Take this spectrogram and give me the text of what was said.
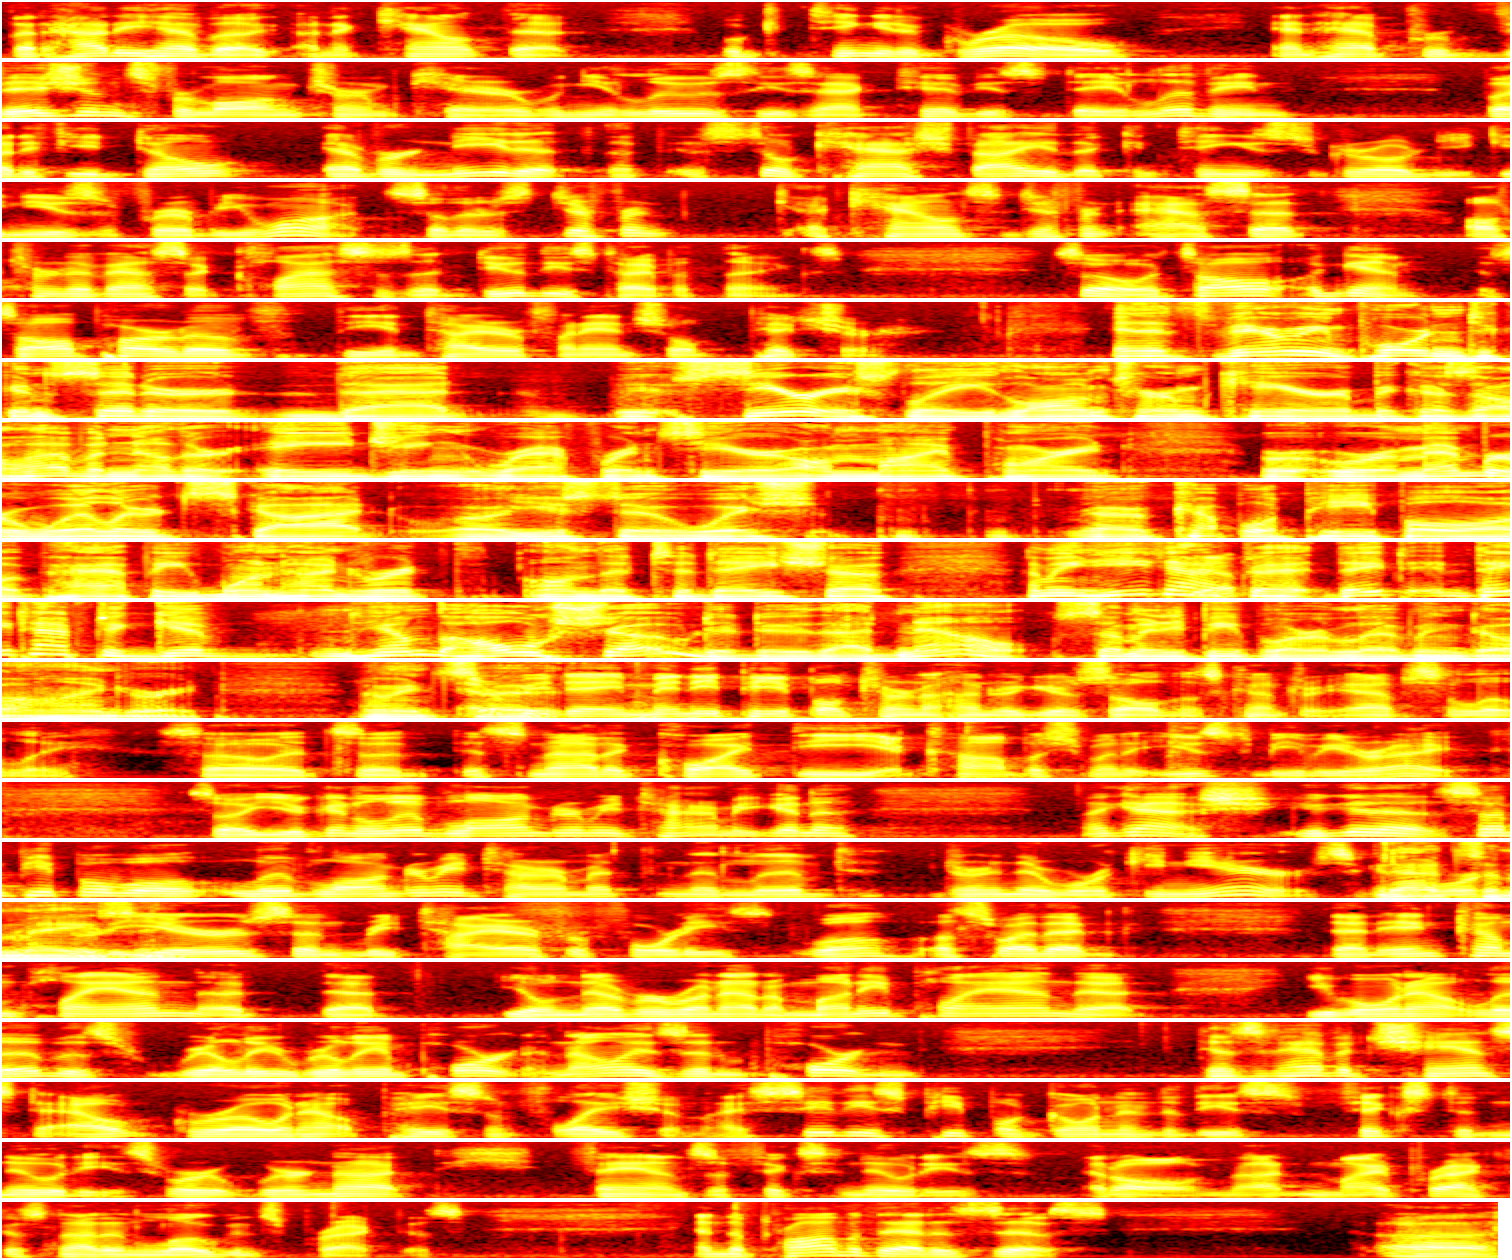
But how do you have a, an account that will continue to grow and have provisions for long term care when you lose these activities of daily living? But if you don't ever need it, there's still cash value that continues to grow and you can use it forever you want. So there's different accounts, different asset, alternative asset classes that do these type of things. So it's all again, it's all part of the entire financial picture. And it's very important to consider that seriously long term care because I'll have another aging reference here on my part. remember, Willard Scott uh, used to wish a couple of people a happy 100th on the Today Show. I mean, he'd have yep. to they'd, they'd have to give him the whole show to do that. Now, so many people are living to 100. I mean, so, every day, many people turn 100 years old in this country. Absolutely. So it's a it's not a quite the accomplishment it used to be. But you're right. So you're going to live longer in retirement. You're going to my gosh, you're gonna. Some people will live longer retirement than they lived during their working years. That's work amazing. Thirty years and retire for forty. Well, that's why that that income plan that that you'll never run out of money plan that you won't outlive is really really important. And not only is it important, does it have a chance to outgrow and outpace inflation? I see these people going into these fixed annuities. We're we're not fans of fixed annuities at all. Not in my practice. Not in Logan's practice. And the problem with that is this. Uh,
